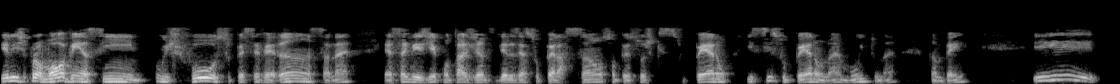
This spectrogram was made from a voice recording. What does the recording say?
eles promovem assim o esforço, perseverança, né? Essa energia contagiante deles é a superação, são pessoas que superam e se superam, né? Muito, né? Também. E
